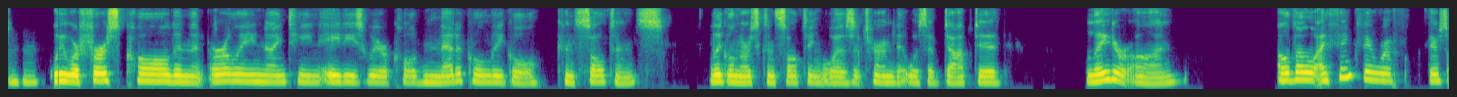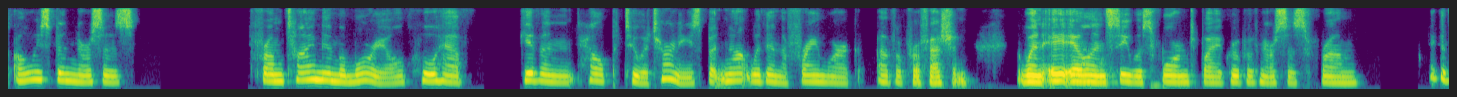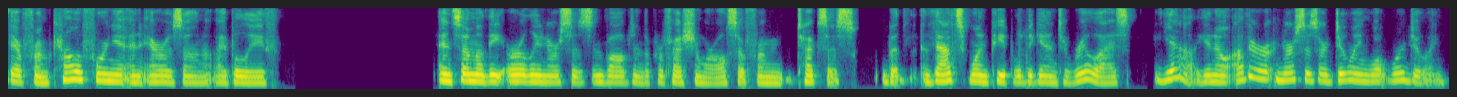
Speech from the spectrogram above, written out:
Mm-hmm. We were first called in the early 1980s, we were called medical legal consultants. Legal nurse consulting was a term that was adopted later on although I think there were there's always been nurses from time immemorial who have given help to attorneys, but not within the framework of a profession. When ALNC was formed by a group of nurses from, I think they're from California and Arizona, I believe. And some of the early nurses involved in the profession were also from Texas. But that's when people began to realize yeah, you know, other nurses are doing what we're doing.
